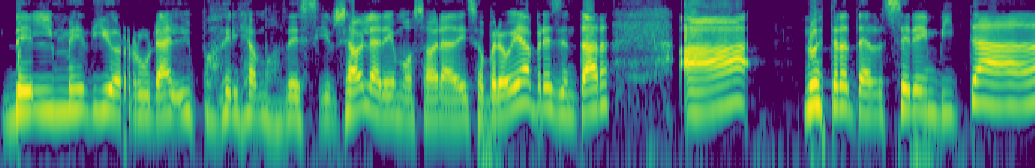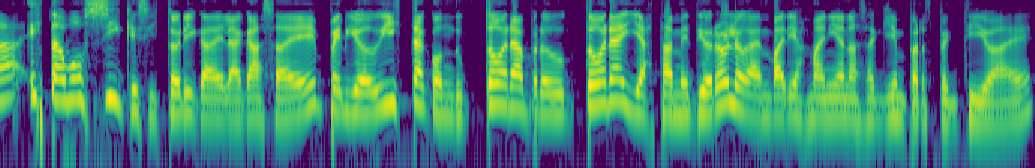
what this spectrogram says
del medio rural, podríamos decir. Ya hablaremos ahora de eso, pero voy a presentar a nuestra tercera invitada. Esta voz sí que es histórica de la casa, ¿eh? Periodista, conductora, productora y hasta meteoróloga en varias mañanas aquí en Perspectiva, ¿eh?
